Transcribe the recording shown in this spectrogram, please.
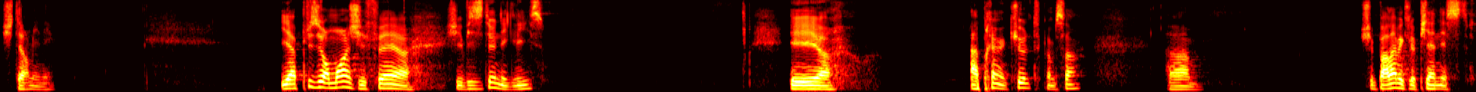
J'ai terminé. Il y a plusieurs mois, j'ai fait, euh, j'ai visité une église. Et euh, après un culte comme ça, euh, je parlais avec le pianiste.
